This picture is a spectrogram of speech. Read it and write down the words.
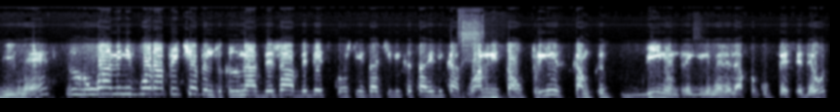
bine, oamenii vor aprecia, pentru că lumea deja, vedeți, conștiința civică s-a ridicat. Oamenii s-au prins cam cât bine, între ghilimele, le-a făcut PSD-ul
